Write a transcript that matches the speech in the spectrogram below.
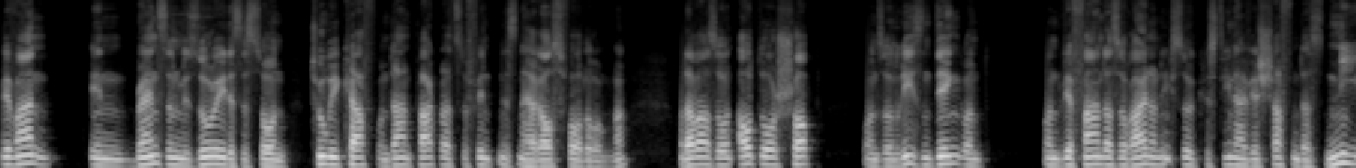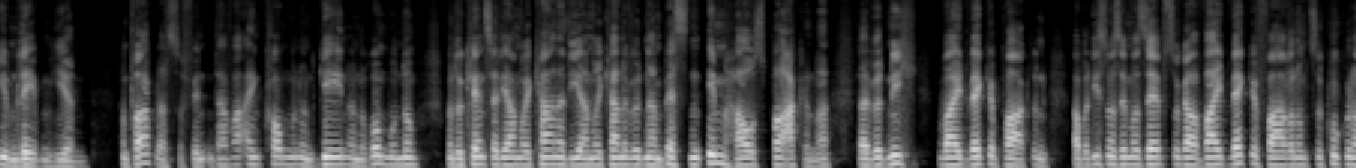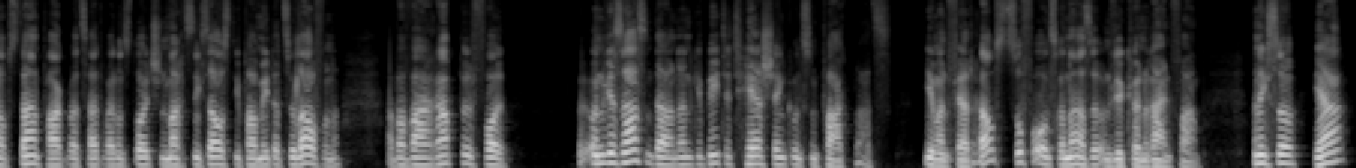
wir waren in Branson, Missouri, das ist so ein Touri-Cuff und da einen Parkplatz zu finden, ist eine Herausforderung. Ne? Und da war so ein Outdoor-Shop und so ein Riesending und, und wir fahren da so rein und ich so, Christina, wir schaffen das nie im Leben hier einen Parkplatz zu finden. Da war ein Kommen und Gehen und rum und um. Und du kennst ja die Amerikaner, die Amerikaner würden am besten im Haus parken. Ne? Da wird nicht weit weggeparkt. Und, aber diesmal sind wir selbst sogar weit weggefahren, um zu gucken, ob es da einen Parkplatz hat, weil uns Deutschen macht es nichts aus, die paar Meter zu laufen. Ne? Aber war rappelvoll. Und wir saßen da und dann gebetet, Herr, schenk uns einen Parkplatz. Jemand fährt raus, so vor unserer Nase und wir können reinfahren. Und ich so, ja,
